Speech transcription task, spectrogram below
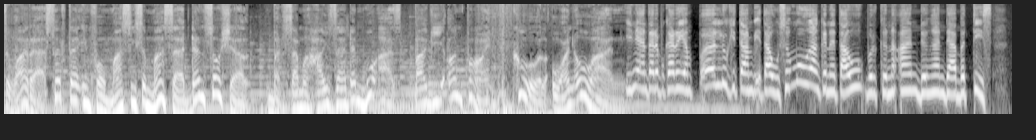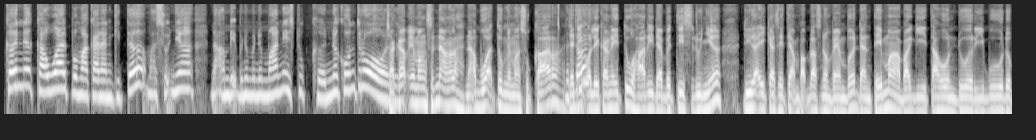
Suara serta informasi semasa dan sosial bersama Haiza dan Muaz bagi on point cool 101. Ini antara perkara yang perlu kita ambil tahu. Semua orang kena tahu berkenaan dengan diabetes. Kena kawal pemakanan kita. Maksudnya nak ambil benda-benda manis tu kena kontrol. Cakap memang senang lah. Nak buat tu memang sukar. Betul? Jadi oleh kerana itu Hari Diabetes Dunia diraihkan setiap 14 November dan tema bagi tahun 2021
